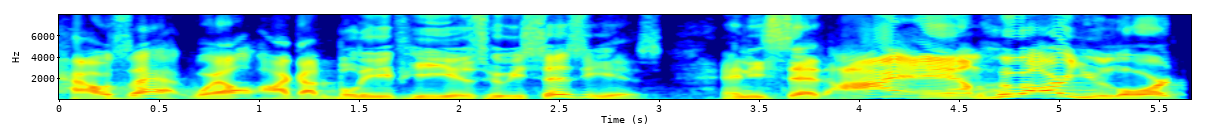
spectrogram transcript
How's that? Well, I got to believe he is who he says he is. And he said, I am, who are you, Lord?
